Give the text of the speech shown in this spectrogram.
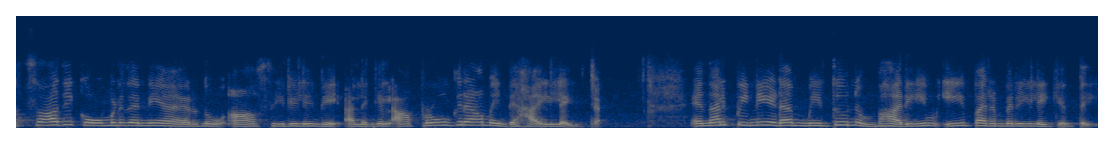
അസാധ്യ കോമഡി തന്നെയായിരുന്നു ആ സീരിയലിന്റെ അല്ലെങ്കിൽ ആ പ്രോഗ്രാമിന്റെ ഹൈലൈറ്റ് എന്നാൽ പിന്നീട് മിഥുനും ഭാര്യയും ഈ പരമ്പരയിലേക്ക് എത്തി.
